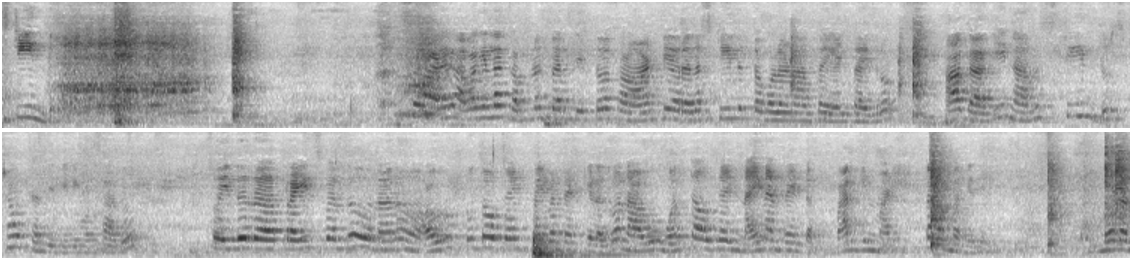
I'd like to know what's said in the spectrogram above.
ಸ್ಟೀಲ್ ಸೊ ಅವಾಗೆಲ್ಲ ಕಬ್ಬಿಣದ ಬರ್ತಿತ್ತು. ಆಂಟಿ ಅವರೆಲ್ಲ ಸ್ಟೀಲ್ ತಗೊಳ್ಳೋಣ ಅಂತ ಹೇಳ್ತಾ ಇದ್ರು. ಹಾಗಾಗಿ ನಾನು ಸ್ಟೀಲ್ದು ಸ್ಟವ್ ತಂದಿದ್ದೀನಿ ಹೊಸದು ಸೊ ಇದರ ಪ್ರೈಸ್ ಬಂದು ನಾನು ಅವರು ಟೂ ತೌಸಂಡ್ ಫೈವ್ ಹಂಡ್ರೆಡ್ ಕೇಳಿದ್ರು. ನಾವು one thousand nine hundred bargain ಮಾಡಿ ತಗೊಂಡ್ ಬಂದಿದ್ದೀವಿ ನೋಡೋಣ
